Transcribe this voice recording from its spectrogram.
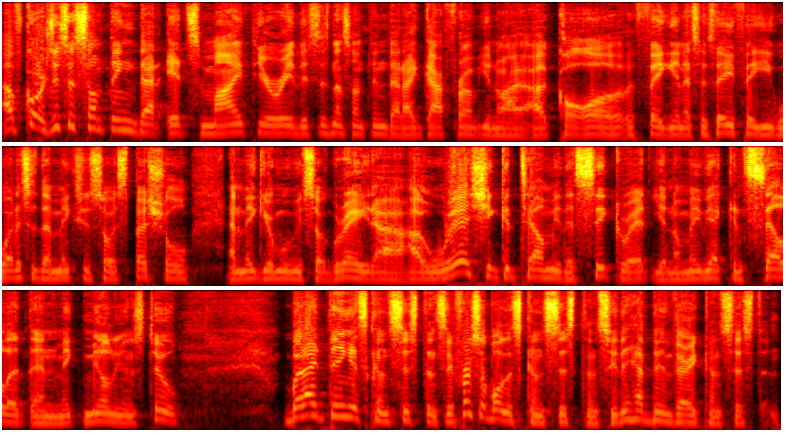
Of course, this is something that it's my theory. This is not something that I got from, you know, I, I call Feige and I say, hey, Feige, what is it that makes you so special and make your movie so great? Uh, I wish he could tell me the secret. You know, maybe I can sell it and make millions too. But I think it's consistency. First of all, it's consistency. They have been very consistent.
